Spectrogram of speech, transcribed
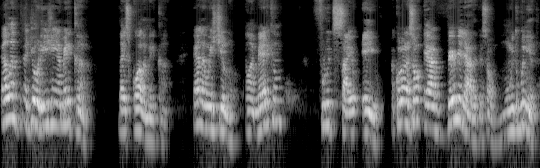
Ela é de origem americana, da escola americana. Ela é um estilo, é um American Fruit Style Ale. A coloração é avermelhada, pessoal, muito bonita,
